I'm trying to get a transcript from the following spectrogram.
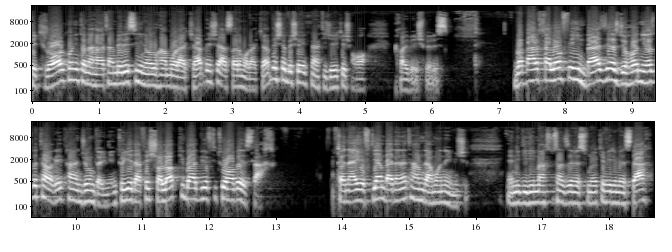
تکرار کنید تا نهایتا برسی اینا رو هم مرکب بشه اثر مرکب بشه بشه یک نتیجه که شما می‌خوای بهش برسی. و برخلاف این بعضی از جاها نیاز به طبقه پنجم داریم. یعنی تو یه دفعه شالاپی باید بیفتی تو آب استخر. تا نیفتی هم بدنت هم دما نمیشه. یعنی دیدیم مخصوصا زمستونا که میریم استخر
